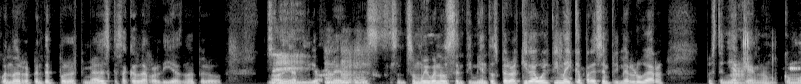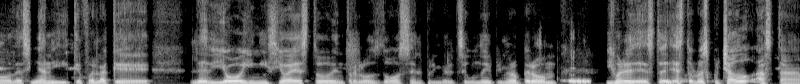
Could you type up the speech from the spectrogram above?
cuando de repente por las primeras veces que sacas las rolillas, ¿no? Pero no, Sí. ya- ya sí me- es- son, muy buenos sentimientos. Pero aquí la última y que aparece en primer lugar, pues tenía Mm. que, ¿no? Como decían y que fue la que le dio inicio a esto entre los dos, el, primer, el segundo y el primero, pero híjole, este, esto lo he escuchado hasta,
